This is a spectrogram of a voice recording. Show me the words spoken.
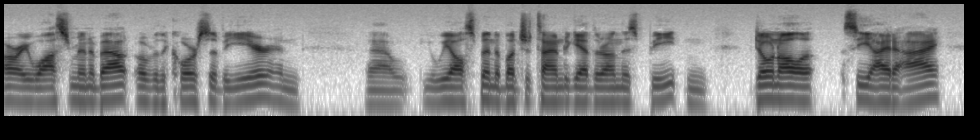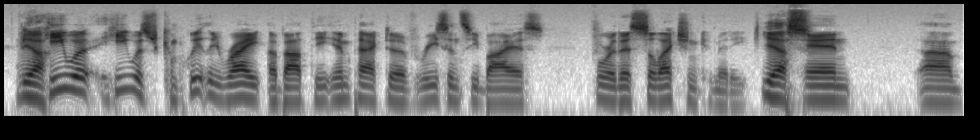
Ari Wasserman about over the course of a year, and uh, we all spend a bunch of time together on this beat and don't all see eye to eye. Yeah. he was he was completely right about the impact of recency bias for this selection committee, Yes. and um,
